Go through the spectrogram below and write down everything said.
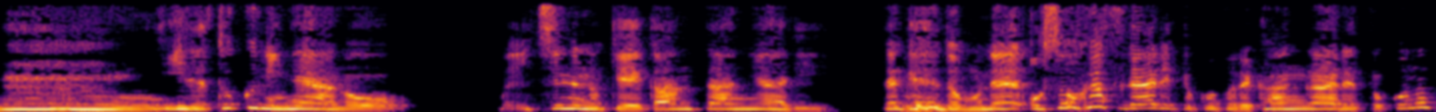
うん、いいね。特にね、あの、一年の経営元旦にあり、だけれどもね、お正月でありってことで考えると、この2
